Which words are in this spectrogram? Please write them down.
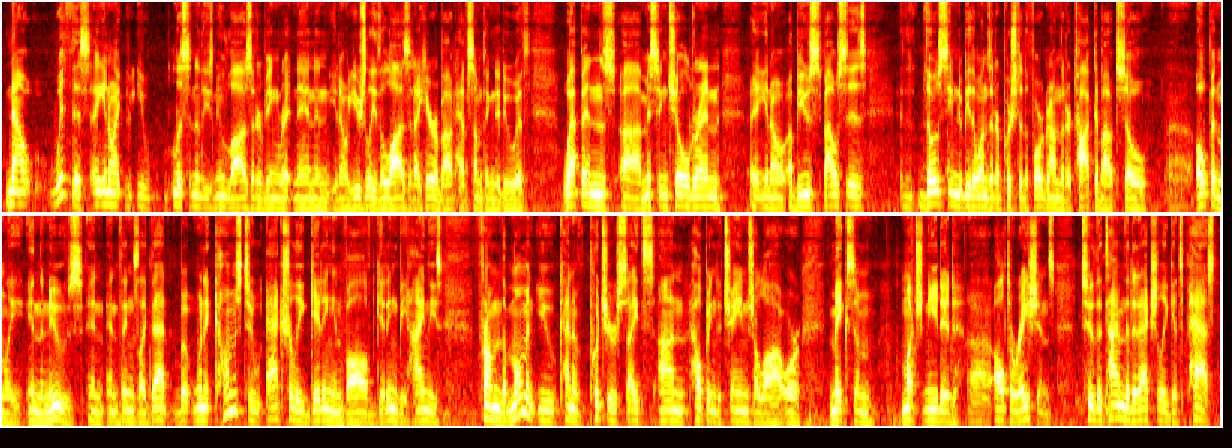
Now, with this, uh, you know, I, you listen to these new laws that are being written in, and you know, usually the laws that I hear about have something to do with weapons, uh, missing children, uh, you know, abused spouses. Those seem to be the ones that are pushed to the foreground that are talked about so uh, openly in the news and, and things like that. But when it comes to actually getting involved, getting behind these, from the moment you kind of put your sights on helping to change a law or make some much needed uh, alterations to the time that it actually gets passed.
